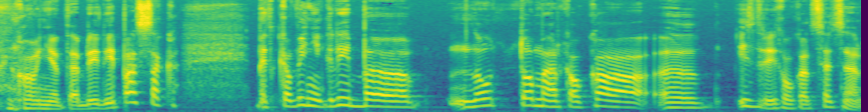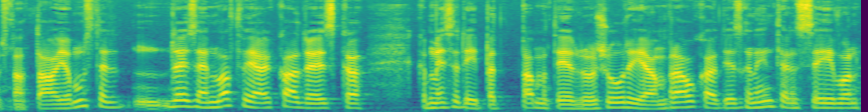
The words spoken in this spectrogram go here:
ko viņiem tajā brīdī pasaka. Bet viņi grib uh, nu, tomēr kaut kā uh, izdarīt kaut kādas secinājumus no tā. Jo mums reizēm Latvijā ir kādreiz, ka, ka mēs arī pat pamatieru žūrijām braukājām diezgan intensīvi. Un,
